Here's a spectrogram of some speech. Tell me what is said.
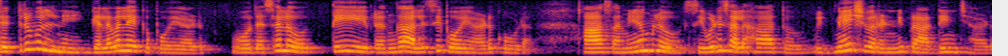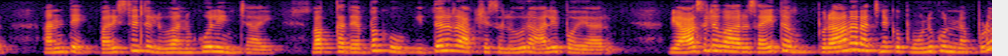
శత్రువుల్ని గెలవలేకపోయాడు. ఓ దశలో తీవ్రంగా అలసిపోయాడు కూడా. ఆ సమయంలో శివుడి సలహాతో విఘ్నేశ్వరుణ్ణి ప్రార్థించాడు. అంతే పరిస్థితులు అనుకూలించాయి. ఒక్క దెబ్బకు ఇద్దరు రాక్షసులు రాలిపోయారు. వ్యాసుల వారు సైతం పురాణ రచనకు పూనుకున్నప్పుడు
